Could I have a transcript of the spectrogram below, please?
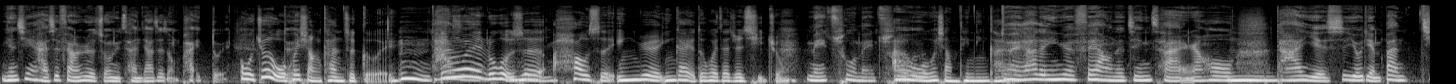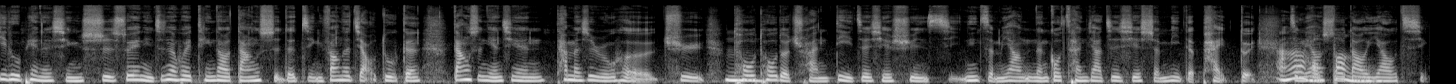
年轻人还是非常热衷于参加这种派对。我觉得我会想看这个诶、欸，嗯，因为如果是 House 的音乐，应该也都会在这其中。没错，没错，啊，我会想听听看。对，他的音乐非常的精彩，然后他也是有点半纪录片的形式，所以你真的会听到当时的警方的角度跟。当时年轻人他们是如何去偷偷的传递这些讯息？嗯、你怎么样能够参加这些神秘的派对？啊、怎么样收到邀请？哦、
